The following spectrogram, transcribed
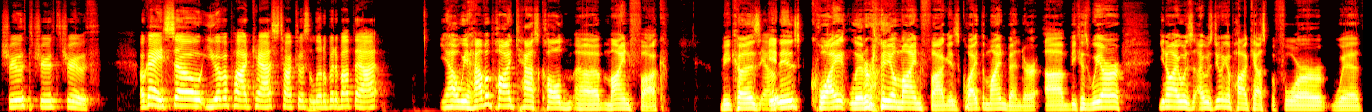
truth, truth, truth. Okay. So you have a podcast. Talk to us a little bit about that. Yeah, we have a podcast called uh, Mindfuck because it is quite literally a mind fuck. It's quite the mind bender. Uh, because we are, you know, I was I was doing a podcast before with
